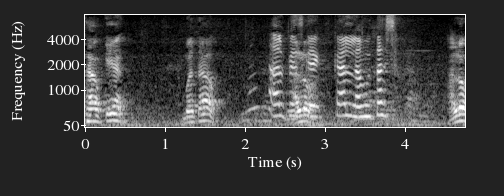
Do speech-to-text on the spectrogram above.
થાવ કે? બતાવ અલ્પેશ કે કાલના ના છે હાલો.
